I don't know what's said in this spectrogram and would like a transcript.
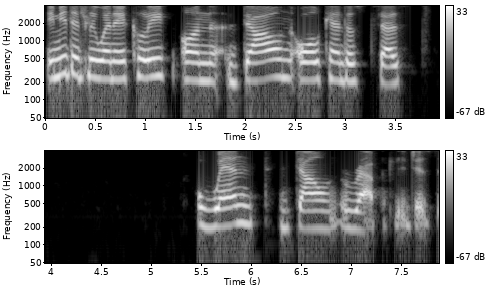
Immediately when I click on down, all candles just went down rapidly, just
